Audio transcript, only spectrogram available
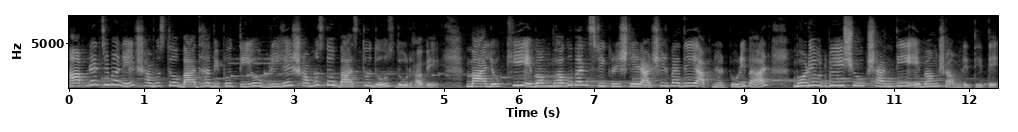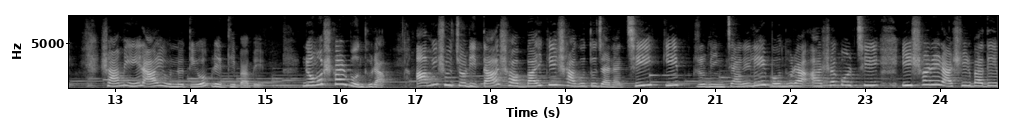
আপনার জীবনের সমস্ত বাধা, বিপত্তি ও গৃহের সমস্ত বাস্তু দোষ দূর হবে। মা লক্ষ্মী এবং ভগবান শ্রীকৃষ্ণের আশীর্বাদে আপনার পরিবার ভরে উঠবে সুখ, শান্তি এবং সমৃদ্ধিতে। স্বামীর আয় উন্নতিও বৃদ্ধি পাবে। নমস্কার বন্ধুরা, আমি সুচরিতা, সবাইকে স্বাগত জানাচ্ছি কিপ গ্রুমিং চ্যানেলে। বন্ধুরা, আশা করছি ঈশ্বরের আশীর্বাদে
